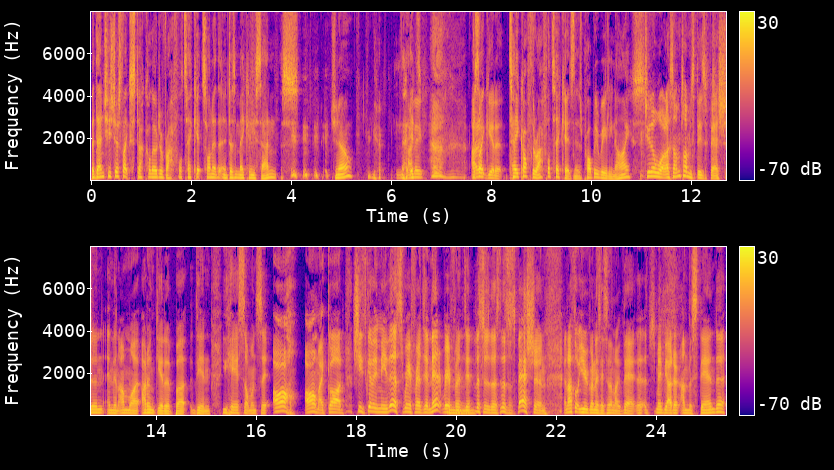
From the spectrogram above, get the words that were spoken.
But then she's just like stuck a load of raffle tickets on it, and it doesn't make any sense. Do you know? I It's, it's like get it. Take off the raffle tickets, and it's probably really nice. Do you know what? Like sometimes there's fashion, and then I'm like, I don't get it. But then you hear someone say, "Oh, oh my God, she's giving me this reference and that reference, and this is this this is fashion." And I thought you were going to say something like that. It's, maybe I don't understand it,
